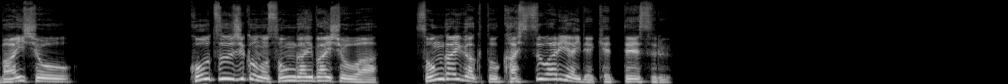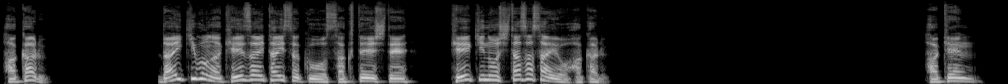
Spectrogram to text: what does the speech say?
賠償。交通事故の損害賠償は、損害額と過失割合で決定する。測る。大規模な経済対策を策定して、景気の下支えを図る。派遣。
